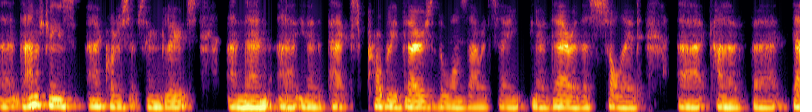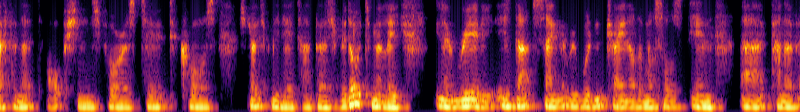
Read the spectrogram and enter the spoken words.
uh, the hamstrings, uh, quadriceps, and glutes, and then uh, you know the pecs. Probably those are the ones I would say you know there are the solid uh, kind of uh, definite options for us to to cause stretch mediated hypertrophy. But ultimately, you know, really is that saying that we wouldn't train other muscles in kind of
